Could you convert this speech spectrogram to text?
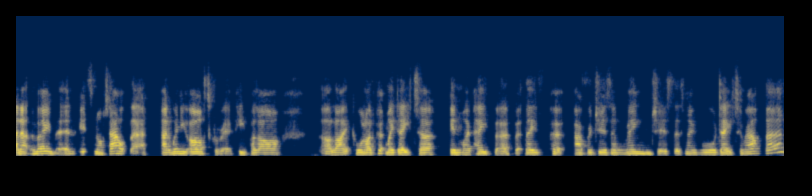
and at the moment, it's not out there. And when you ask for it, people are, are like, well, I've put my data in my paper, but they've put averages and ranges. There's no raw data out there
